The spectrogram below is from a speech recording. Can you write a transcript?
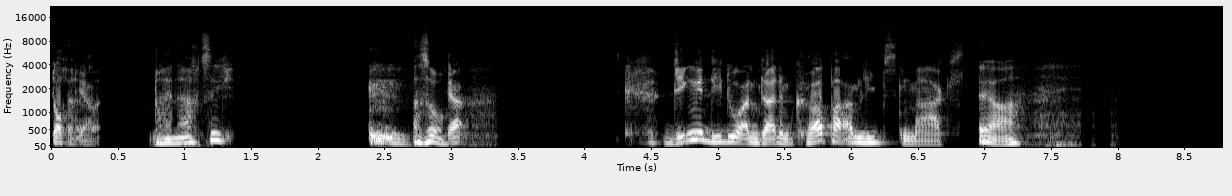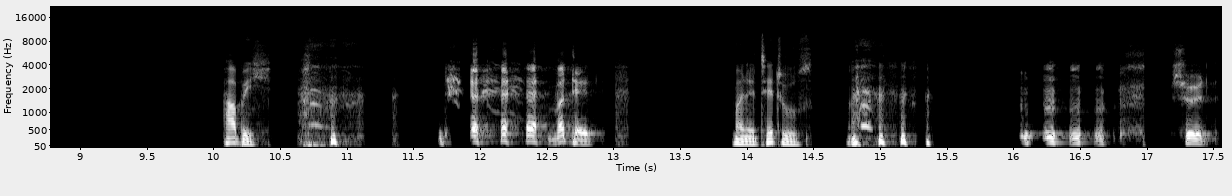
Doch, ja. 83? Achso, Ja. Dinge, die du an deinem Körper am liebsten magst. ja. Hab ich. Was denn? Meine Tattoos. Schön.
